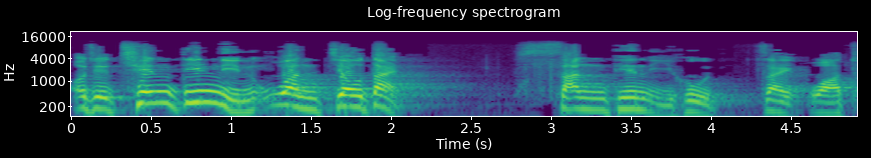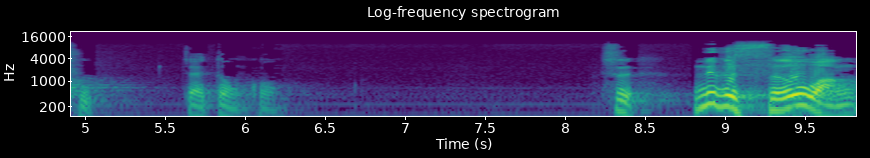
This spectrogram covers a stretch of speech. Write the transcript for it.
而且千叮咛万交代，三天以后再挖土，再动工。是那个蛇王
